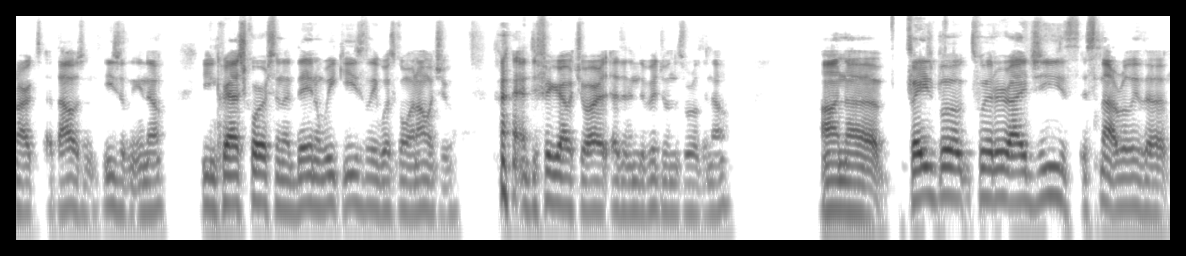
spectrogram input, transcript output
narcs a thousand easily. You know, you can crash course in a day and a week easily what's going on with you, and to figure out what you are as an individual in this world. You know, on uh Facebook, Twitter, IG, it's, it's not really the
